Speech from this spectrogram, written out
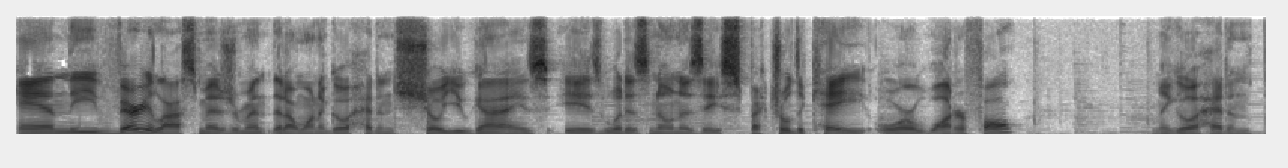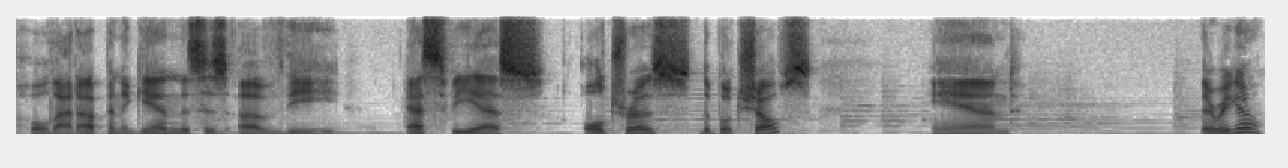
And the very last measurement that I want to go ahead and show you guys is what is known as a spectral decay or waterfall. Let me go ahead and pull that up. And again, this is of the SVS Ultras, the bookshelves. And there we go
